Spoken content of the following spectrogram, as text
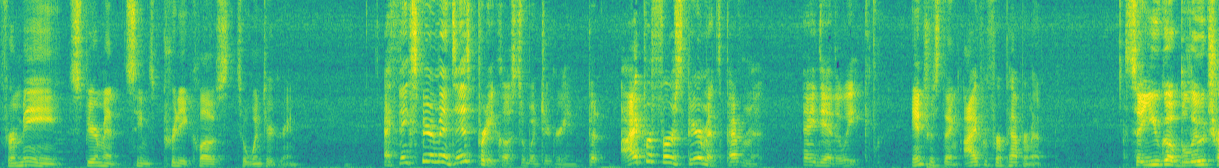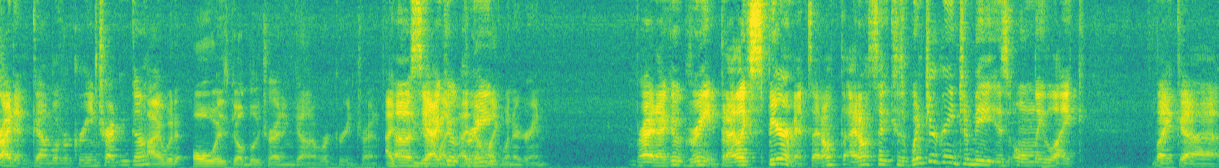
For me, spearmint seems pretty close to wintergreen. I think spearmint is pretty close to wintergreen, but I prefer spearmint to peppermint any day of the week. Interesting. I prefer peppermint. So you go blue trident gum over green trident gum? I would always go blue trident gum over green trident. I, Oh, see, I like, go I don't like wintergreen. Right, I go green, but I like spearmints. I don't. I don't say because wintergreen to me is only like, like uh,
